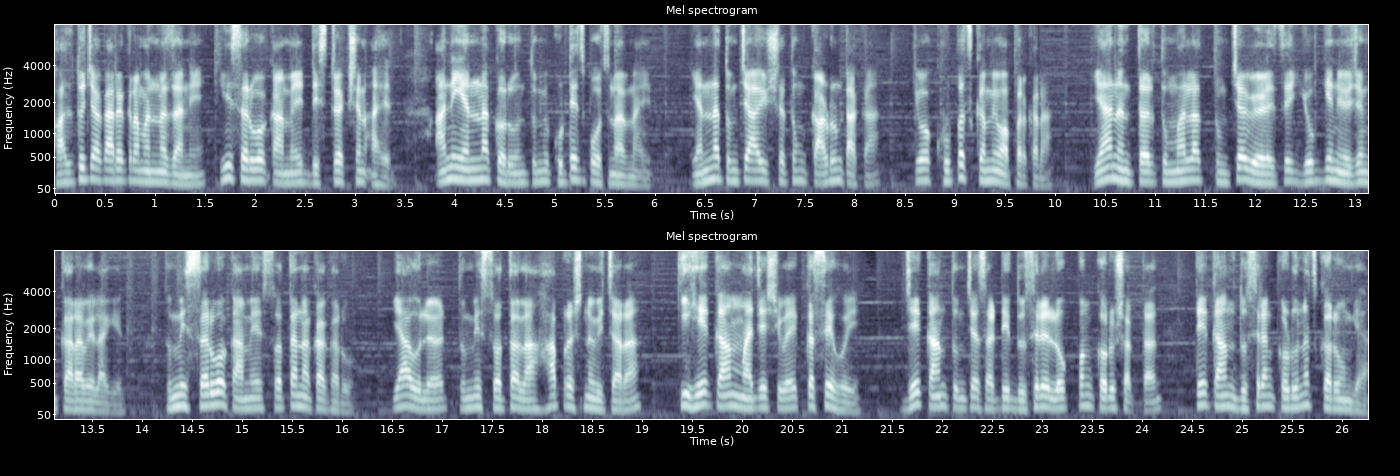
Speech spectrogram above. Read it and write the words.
फालतूच्या कार्यक्रमांना जाणे ही सर्व कामे डिस्ट्रॅक्शन आहेत. आणि यांना करून तुम्ही कुठेच पोहोचणार नाहीत. यांना तुमच्या आयुष्यातून काढून टाका किंवा खूपच कमी वापर करा. यानंतर तुम्हाला तुमच्या वेळेचे योग्य नियोजन करावे लागेल. तुम्ही सर्व कामे स्वतः नका करू. या उलट तुम्ही स्वतःला हा प्रश्न विचारा की हे काम माझ्याशिवाय कसे होईल? जे काम तुमच्यासाठी दुसरे लोक पण करू शकतात ते काम दुसऱ्यांकडूनच करून घ्या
